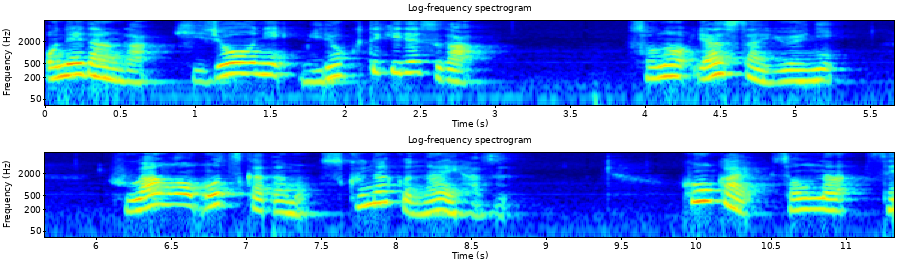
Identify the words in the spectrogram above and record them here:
お値段が非常に魅力的ですが、その安さゆえに不安を持つ方も少なくないはず。今回そんな1000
